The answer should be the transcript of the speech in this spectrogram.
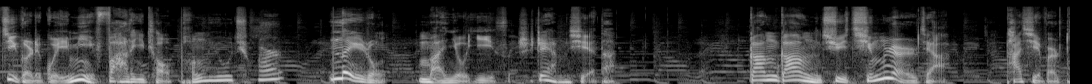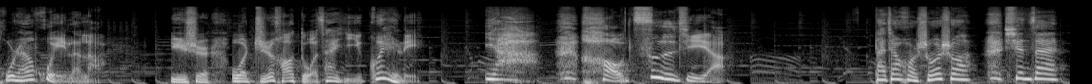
自个儿的闺蜜发了一条朋友圈，内容蛮有意思，是这样写的：刚刚去情人家，他媳妇儿突然回来了，于是我只好躲在衣柜里。呀，好刺激呀！大家伙说说，现在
